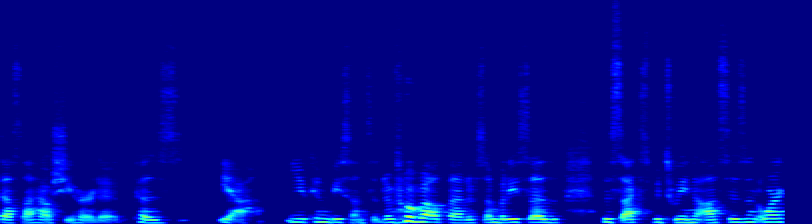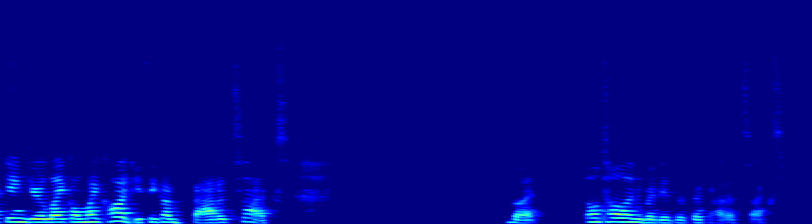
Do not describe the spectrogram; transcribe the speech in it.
that's not how she heard it. Because yeah, you can be sensitive about that. If somebody says the sex between us isn't working, you're like, oh my god, you think I'm bad at sex. But don't tell anybody that they're bad at sex.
